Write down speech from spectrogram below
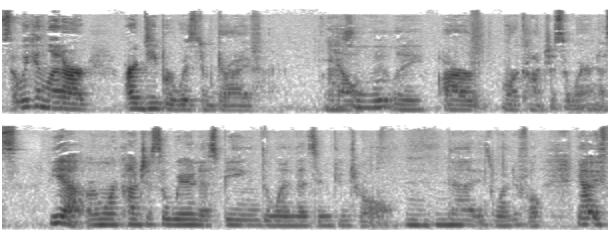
So we can let our our deeper wisdom drive. You know, Absolutely. our more conscious awareness. Yeah, or more conscious awareness being the one that's in control. That is wonderful. Now, if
